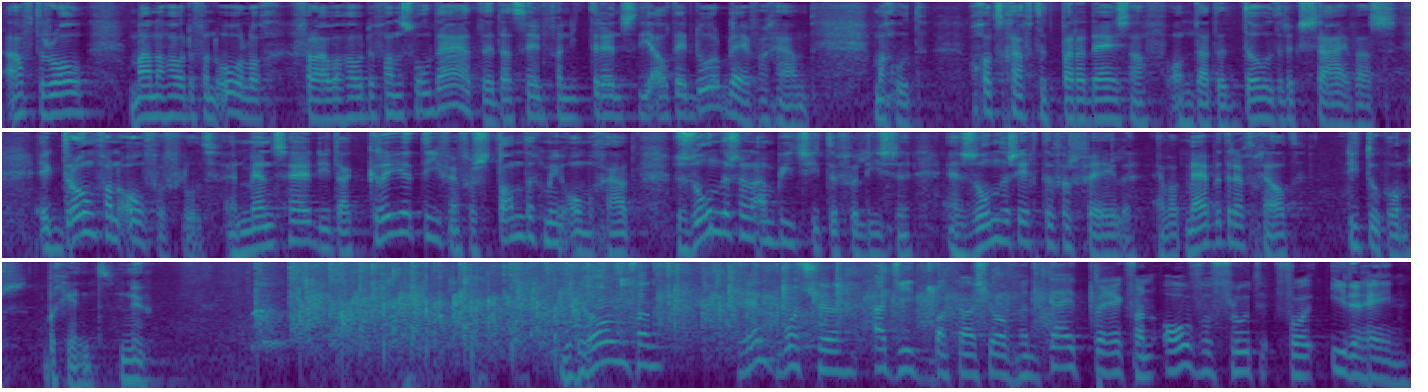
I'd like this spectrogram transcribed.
After all, mannen houden van oorlog, vrouwen houden van soldaten. Dat zijn van die trends die altijd door blijven gaan. Maar goed, God schaft het paradijs af omdat het dodelijk saai was. Ik droom van overvloed, een mensheid die daar creatief en verstandig mee omgaat... zonder zijn ambitie te verliezen en zonder zich te vervelen. En wat mij betreft geldt, die toekomst begint nu. De droom van trendwatcher Ajit Bakashi over een tijdperk van overvloed voor iedereen.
